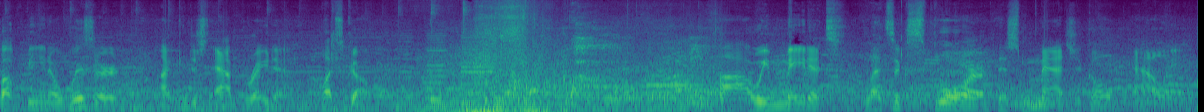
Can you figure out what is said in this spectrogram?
but being a wizard, I can just app right in. Let's go. Ah, we made it. Let's explore this magical alley.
